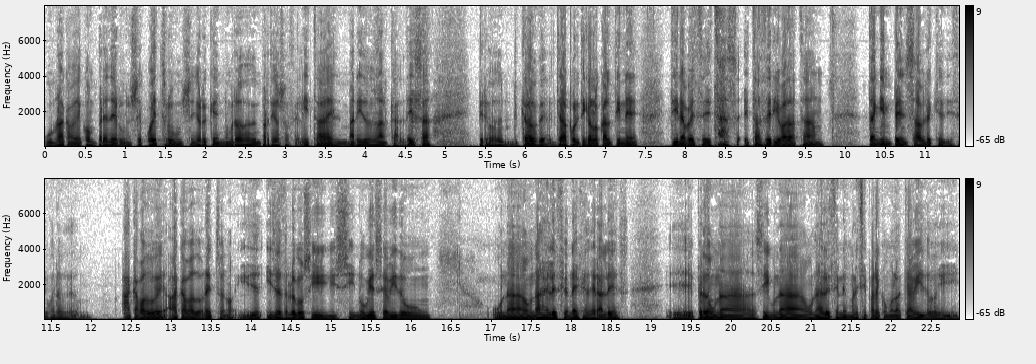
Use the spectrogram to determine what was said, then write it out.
uno acaba de comprender un secuestro, un señor que es número dos de un partido socialista, el marido de una alcaldesa, pero claro, de, la política local tiene, tiene a veces estas, estas derivadas tan, tan impensables que dice, bueno, ha acabado, ha acabado en esto, ¿no? Y, desde luego si, si no hubiese habido unas elecciones generales, eh, perdón, una, sí, una, unas elecciones municipales como las que ha habido y,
